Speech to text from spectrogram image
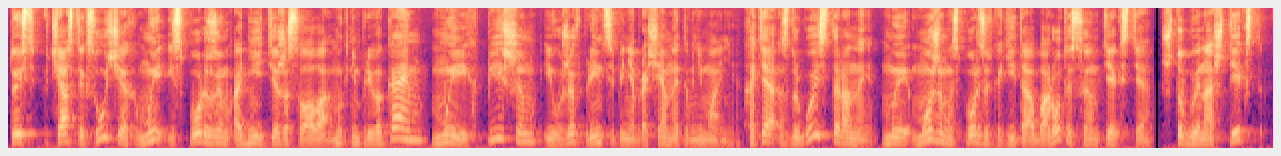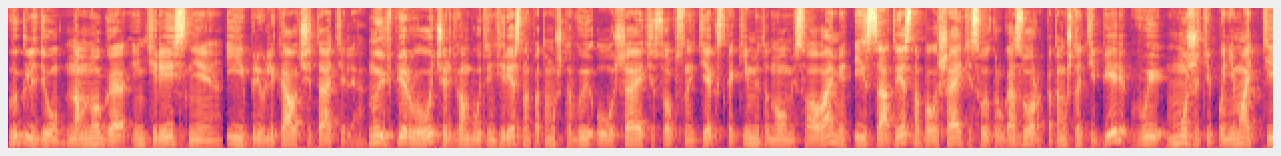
То есть в частых случаях мы используем одни и те же слова. Мы к ним привыкаем, мы их пишем и уже в принципе не обращаем на это внимания. Хотя с другой стороны, мы можем использовать какие-то обороты в своем тексте, чтобы наш текст выглядел намного интереснее и привлекал читателя. Ну и в первую очередь вам будет интересно, потому что вы улучшаете собственный текст какими-то новыми словами и соответственно повышаете свой кругозор, потому что теперь вы можете понимать те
